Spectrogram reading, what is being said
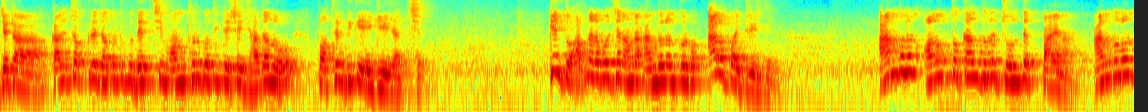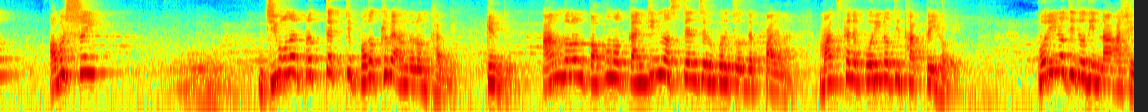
যেটা কালচক্রে যতটুকু দেখছি মন্থর গতিতে সেই ঝাঁঝালো পথের দিকে এগিয়ে যাচ্ছে। কিন্তু আপনারা বলছেন, আমরা আন্দোলন করব আরও পঁয়ত্রিশ দিন। আন্দোলন অনন্তকাল ধরে চলতে পারে না। আন্দোলন অবশ্যই জীবনের প্রত্যেকটি পদক্ষেপে আন্দোলন থাকবে। কিন্তু আন্দোলন কখনো কন্টিনিউয়াস টেন্সের উপরে চলতে পারে না। মাঝখানে পরিণতি থাকতেই হবে। পরিণতি যদি না আসে,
